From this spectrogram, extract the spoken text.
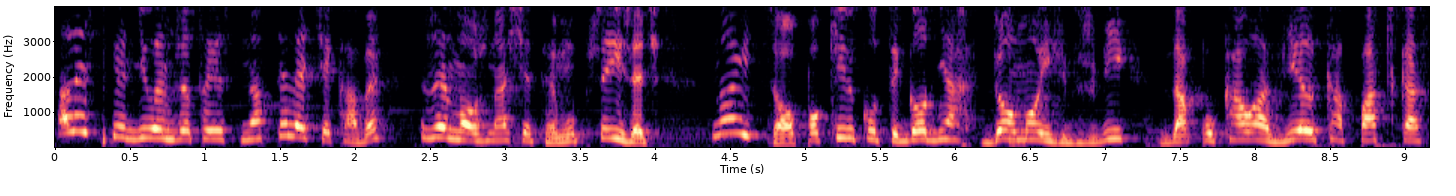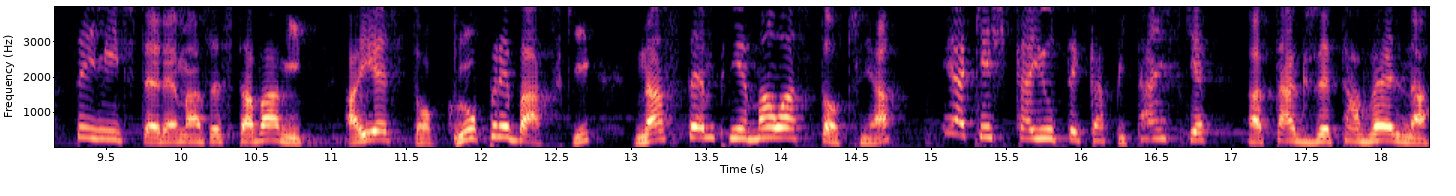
ale stwierdziłem, że to jest na tyle ciekawe, że można się temu przyjrzeć. No i co? Po kilku tygodniach do moich drzwi zapukała wielka paczka z tymi czterema zestawami. A jest to klub rybacki, następnie mała stocznia, jakieś kajuty kapitańskie, a także tawerna.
